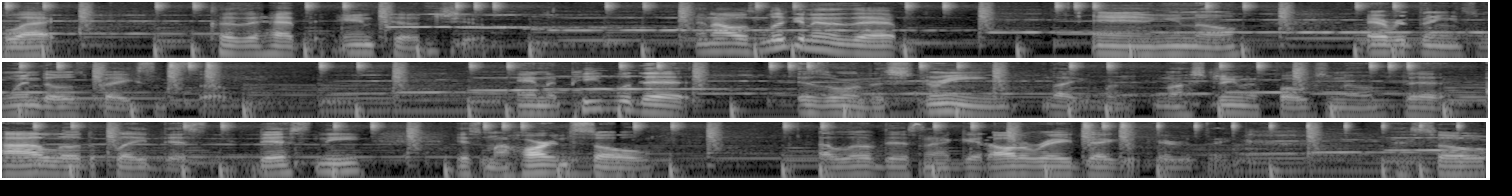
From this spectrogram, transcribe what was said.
black because it had the Intel chip. And I was looking into that, and you know, everything's Windows based and stuff. And the people that is on the stream, like my, my streaming folks know that I love to play Destiny. Destiny is my heart and soul. I love this, and I get all the raid jacket, everything. And so,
